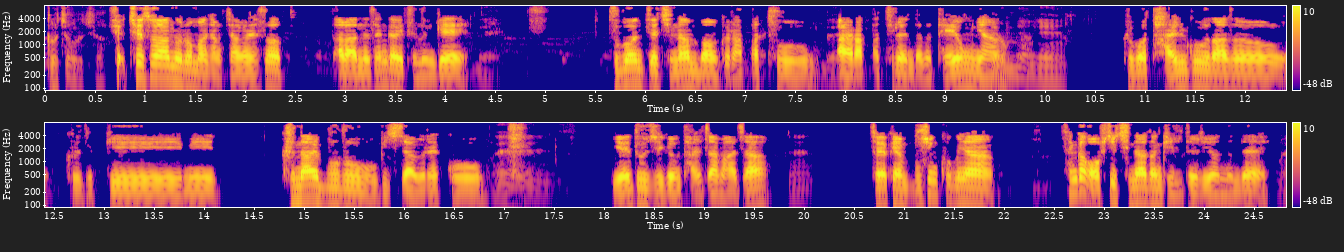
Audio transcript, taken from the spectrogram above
그렇죠, 그렇죠. 최, 최소한으로만 장착을 했었다라는 생각이 드는 게, 네, 두 번째 지난번 그 라파투, 네. 아, 라파투랜다, 그 대용량, 대용량에 그거 달고 나서 그 느낌이 그날부로 오기 시작을 했고, 네, 얘도 지금 달자마자 네, 제가 그냥 무심코 그냥 생각 없이 지나던 길들이었는데, 네.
